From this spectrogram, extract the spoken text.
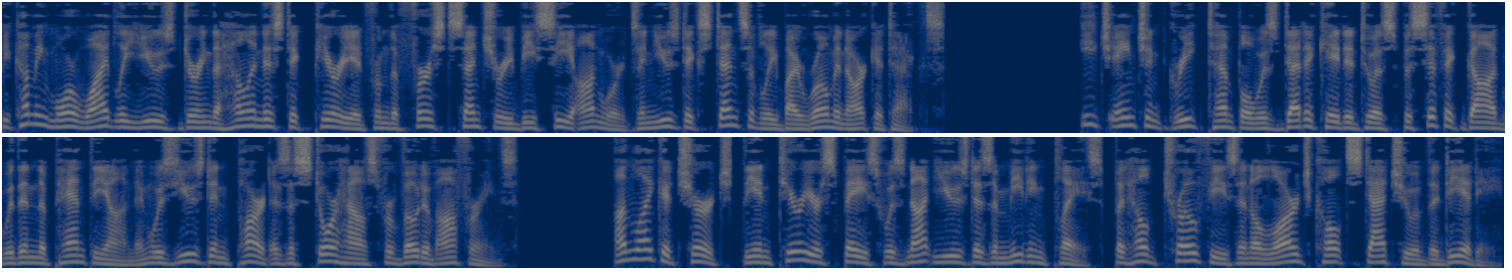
becoming more widely used during the Hellenistic period from the 1st century BC onwards and used extensively by Roman architects. Each ancient Greek temple was dedicated to a specific god within the pantheon and was used in part as a storehouse for votive offerings. Unlike a church, the interior space was not used as a meeting place, but held trophies and a large cult statue of the deity.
